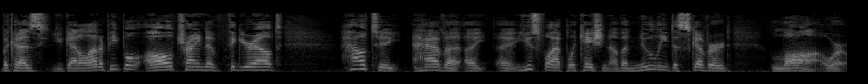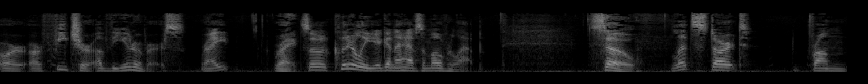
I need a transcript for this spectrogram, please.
because you got a lot of people all trying to figure out how to have a, a, a useful application of a newly discovered law or, or, or feature of the universe, right? Right. So clearly you're going to have some overlap. So, Let's start from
